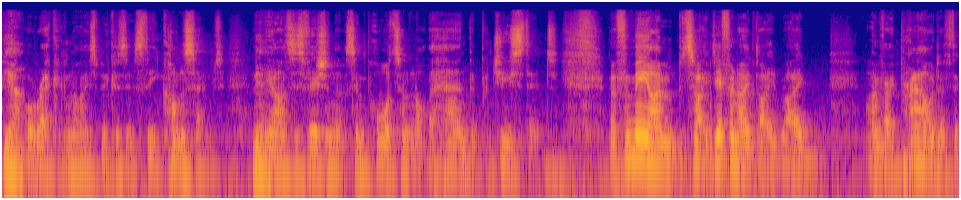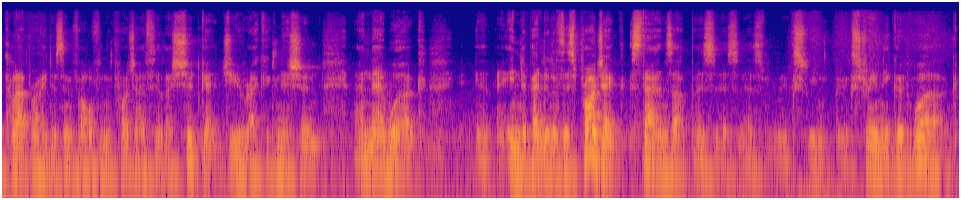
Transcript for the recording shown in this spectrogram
Yeah. or recognised because it's the concept, Yeah. the artist's vision that's important, not the hand that produced it. But for me, I'm slightly different. I, I, I, I'm very proud of the collaborators involved in the project. I feel they should get due recognition, and their work, independent of this project, stands up as, as, as extreme, extremely good work.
